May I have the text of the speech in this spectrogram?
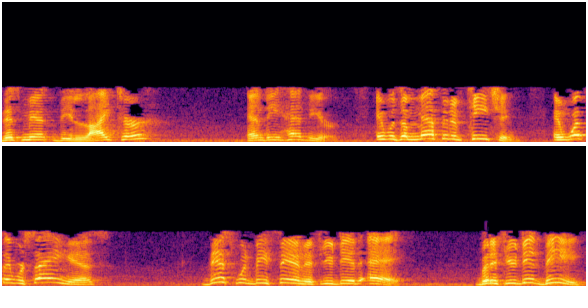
This meant the lighter and the heavier. It was a method of teaching. And what they were saying is, this would be sin if you did A. But if you did B,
